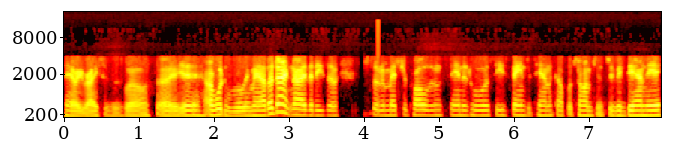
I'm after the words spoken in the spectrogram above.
how he races as well. So yeah, I wouldn't rule him out. I don't know that he's a sort of metropolitan standard horse. He's been to town a couple of times since we've been down here.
